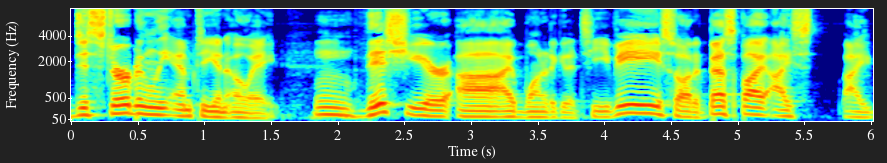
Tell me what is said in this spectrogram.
disturbingly empty in 08. Hmm. This year, uh, I wanted to get a TV, saw it at Best Buy. I, I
